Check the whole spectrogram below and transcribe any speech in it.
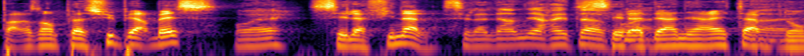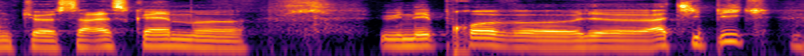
par exemple, la Super ouais, c'est la finale. c'est la dernière étape. C'est la dernière étape. Ouais. Donc ça reste quand même une épreuve atypique. Mhm.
